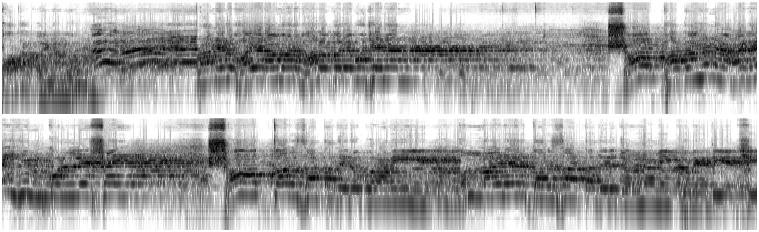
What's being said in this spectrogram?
কথা কই না গো প্রাণের ভয়ের আমার ভালো করে বুঝে নেন সব ফাতাহনা আলাইহিম কুল্লি শাই সব দরজা তাদের উপর আমি উন্নয়নের দরজা তাদের জন্য আমি খুলে দিয়েছি।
